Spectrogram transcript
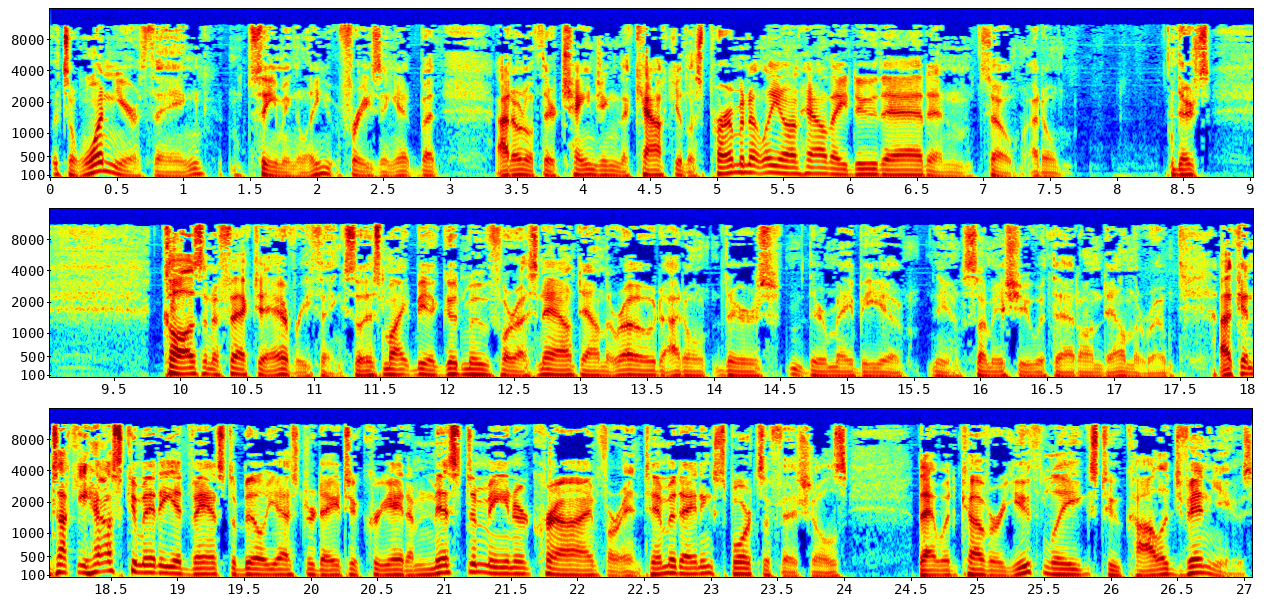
it's a one-year thing, seemingly freezing it. But I don't know if they're changing the calculus permanently on how they do that, and so I don't. There's cause and effect to everything. So this might be a good move for us now down the road. I don't. There's there may be a you know some issue with that on down the road. A Kentucky House Committee advanced a bill yesterday to create a misdemeanor crime for intimidating sports officials that would cover youth leagues to college venues.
